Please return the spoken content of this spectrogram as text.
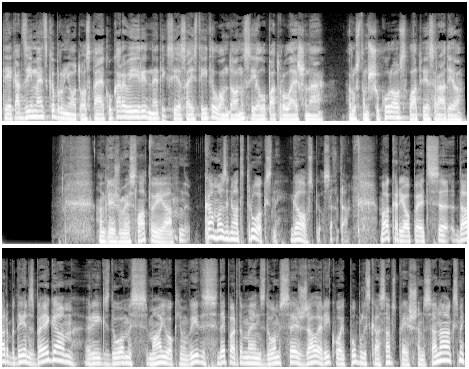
Tiek atzīmēts, ka bruņoto spēku karavīri netiks iesaistīti Londonas ielu patrulēšanā. Rustam Šukurovs, Latvijas radio. Atgriežamies Latvijā. Kā mazināt troksni galvaspilsētā? Vakar jau pēc eh, darba dienas beigām Rīgas domas mājokļu un vides departaments domas sēž zālē rīkoja publiskās apspriešanas sanāksmi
